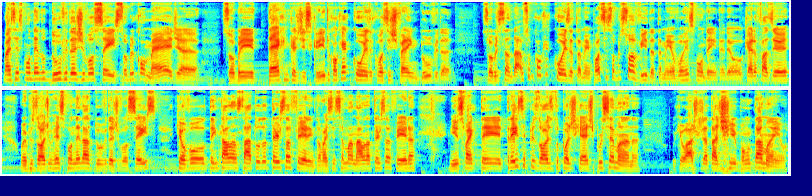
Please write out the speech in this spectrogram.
mas respondendo dúvidas de vocês sobre comédia, sobre técnicas de escrita, qualquer coisa que vocês tiverem dúvida sobre stand-up, sobre qualquer coisa também. Pode ser sobre sua vida também, eu vou responder, entendeu? Eu quero fazer um episódio respondendo a dúvidas de vocês, que eu vou tentar lançar toda terça-feira, então vai ser semanal na terça-feira. Nisso vai ter três episódios do podcast por semana, o que eu acho que já tá de bom tamanho.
